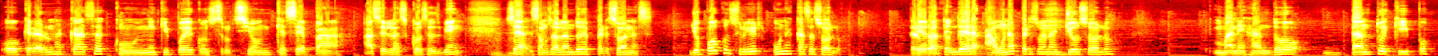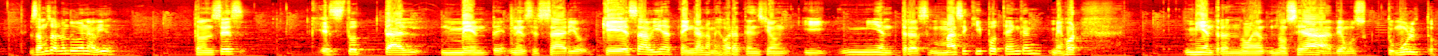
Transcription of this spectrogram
¿O crear una casa con un equipo de construcción que sepa hacer las cosas bien? O sea, estamos hablando de personas. Yo puedo construir una casa solo, pero, ¿cuánto atender a una persona yo solo, manejando tanto equipo, estamos hablando de una vida. Entonces, es totalmente necesario que esa vida tenga la mejor atención y mientras más equipo tengan, mejor. Mientras no, no sea, digamos, tumulto.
